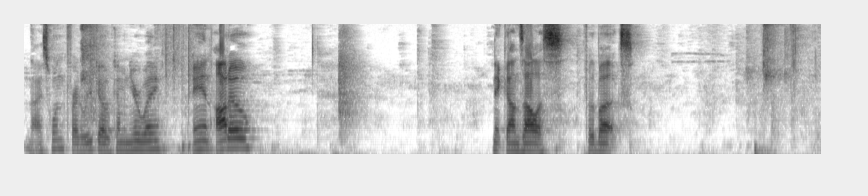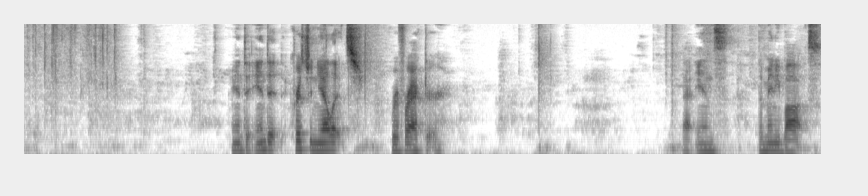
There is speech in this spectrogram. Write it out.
Nice one. Frederico coming your way. And Otto. Nick Gonzales for the Bucks. And to end it, Christian Yelich refractor. That ends the mini box.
